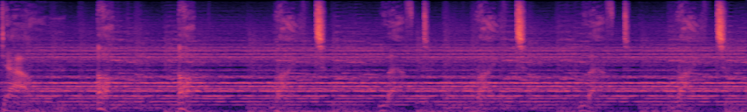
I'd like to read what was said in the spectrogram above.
down, up, up, right, left, right,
